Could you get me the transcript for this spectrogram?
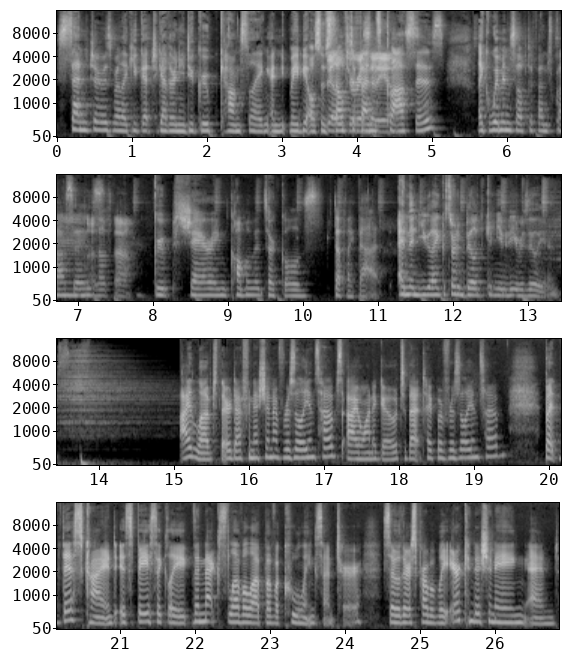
centers where like you get together and you do group counseling and maybe also Build self-defense classes, like women's self defense mm, classes, I love that. group sharing, compliment circles, stuff like that. And then you like sort of build community resilience. I loved their definition of resilience hubs. I want to go to that type of resilience hub. But this kind is basically the next level up of a cooling center. So there's probably air conditioning and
